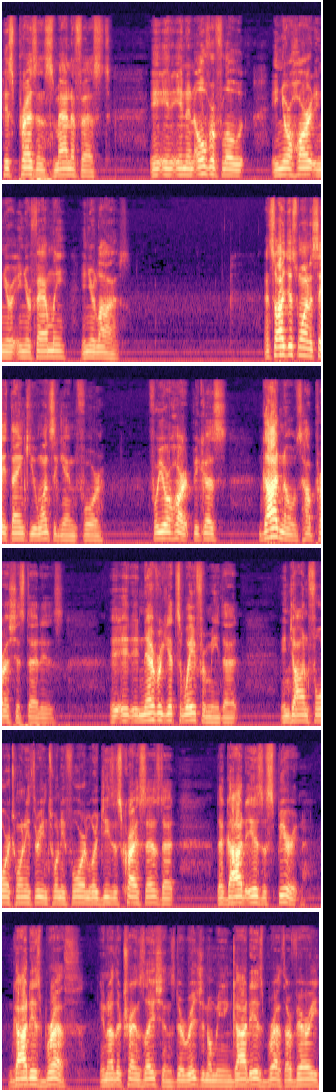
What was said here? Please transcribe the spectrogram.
his presence manifest in, in, in an overflow in your heart, in your in your family, in your lives. And so I just want to say thank you once again for for your heart because God knows how precious that is. It, it, it never gets away from me that in John 4 23 and 24, Lord Jesus Christ says that, that God is a spirit, God is breath. In other translations, the original meaning, God is breath, our very,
